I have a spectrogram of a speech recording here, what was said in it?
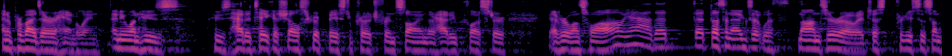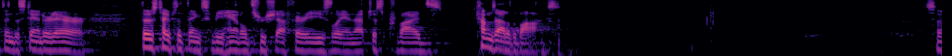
And it provides error handling. Anyone who's, who's had to take a shell script-based approach for installing their Hadoop cluster, every once in a while, oh yeah, that, that doesn't exit with non-zero. It just produces something to standard error. Those types of things can be handled through Chef very easily, and that just provides, comes out of the box. So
